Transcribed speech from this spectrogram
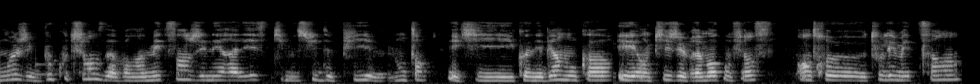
Moi, j'ai beaucoup de chance d'avoir un médecin généraliste qui me suit depuis euh, longtemps et qui connaît bien mon corps et en qui j'ai vraiment confiance. Entre euh, tous les médecins,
